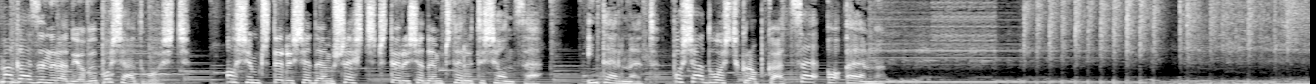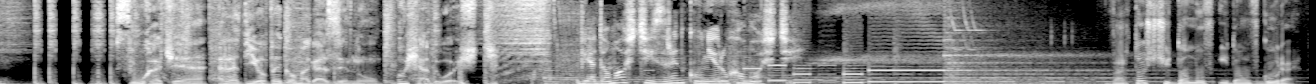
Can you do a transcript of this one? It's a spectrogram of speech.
Magazyn radiowy Posiadłość. 847 647 4000. Internet posiadłość.com Słuchacie radiowego magazynu Posiadłość. Wiadomości z rynku nieruchomości. Wartości domów idą w górę.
